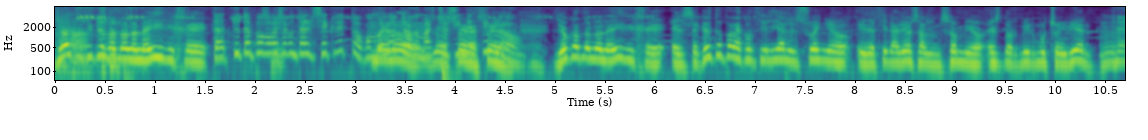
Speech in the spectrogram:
Yo al principio cuando lo leí dije... ¿Tú tampoco vas a contar el secreto? Como el otro no, que marchó sin decirlo. espera. Yo cuando lo leí dije, el secreto para conciliar el sueño y decir adiós al insomnio es dormir mucho y bien. ¿Me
